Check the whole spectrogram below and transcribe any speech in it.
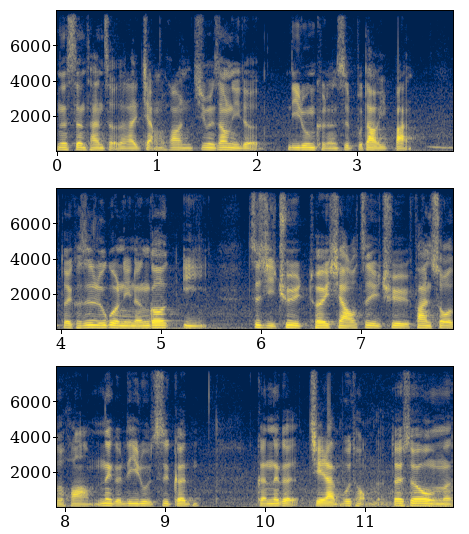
那生产者的来讲的话，你基本上你的利润可能是不到一半，对。可是如果你能够以自己去推销、自己去贩售的话，那个利润是跟跟那个截然不同的，对。所以我们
